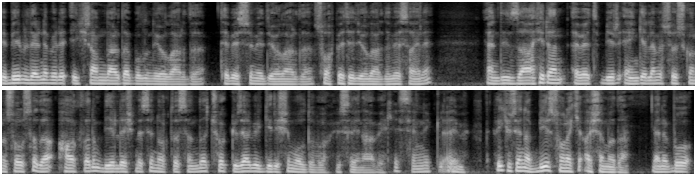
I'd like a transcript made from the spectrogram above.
ve birbirlerine böyle ikramlarda bulunuyorlardı, tebessüm ediyorlardı, sohbet ediyorlardı vesaire. Yani zahiren evet bir engelleme söz konusu olsa da halkların birleşmesi noktasında çok güzel bir girişim oldu bu Hüseyin abi. Kesinlikle. Değil mi? Peki Hüseyin abi bir sonraki aşamada yani bu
